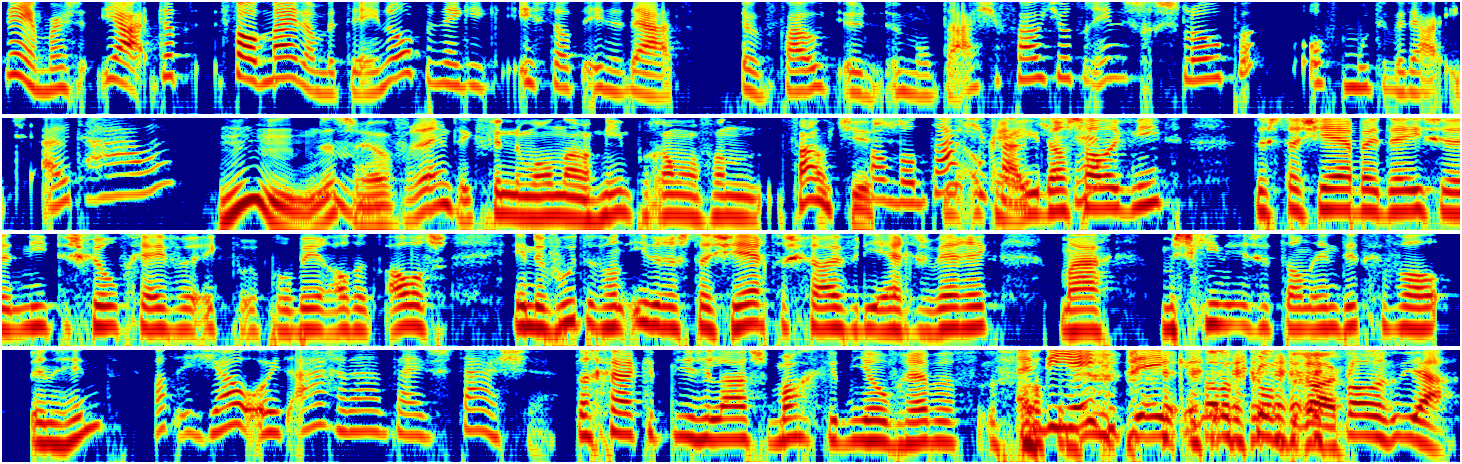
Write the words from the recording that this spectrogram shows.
Nee, maar ja, dat valt mij dan meteen op. En denk ik, is dat inderdaad een, fout, een, een montagefoutje wat erin is geslopen? Of moeten we daar iets uithalen? Hmm, dat is heel vreemd. Ik vind hem wel namelijk niet een programma van foutjes. Van Oké, montagefoutjes, dan hè? zal ik niet de stagiair bij deze niet de schuld geven. Ik pro- probeer altijd alles in de voeten van iedere stagiair te schuiven die ergens werkt. Maar misschien is het dan in dit geval een hint. Wat is jou ooit aangedaan tijdens stage? Daar ga ik het niet, helaas, mag ik het niet over hebben. Van, En die getekend. Van het contract. Van- ja,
